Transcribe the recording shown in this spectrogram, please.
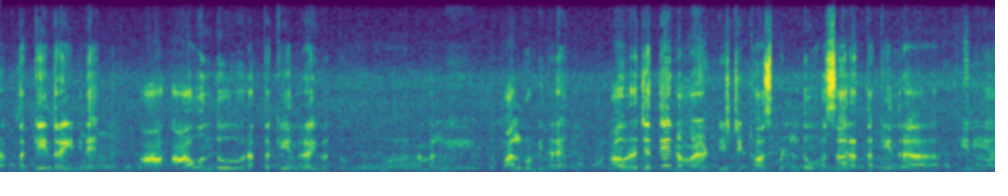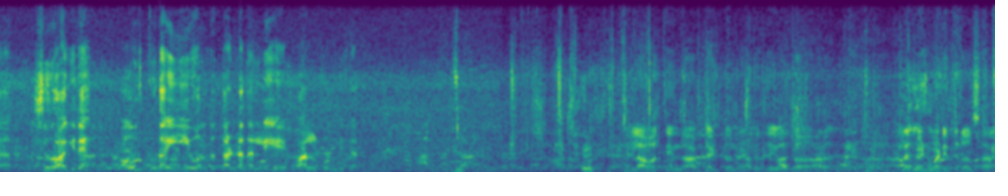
ರಕ್ತ ಕೇಂದ್ರ ಏನಿದೆ, ಆ ಆ ಒಂದು ರಕ್ತ ಕೇಂದ್ರ ಇವತ್ತು ನಮ್ಮಲ್ಲಿ ಪಾಲ್ಗೊಂಡಿದ್ದಾರೆ. ಅವರ ಜೊತೆ ನಮ್ಮ ಡಿಸ್ಟ್ರಿಕ್ಟ್ ಹಾಸ್ಪಿಟಲ್ದು ಹೊಸ ರಕ್ತ ಕೇಂದ್ರ ಏನು, ಶುರುವಾಗಿದೆ, ಅವರು ಕೂಡ ಈ ಒಂದು ತಂಡದಲ್ಲಿ ಪಾಲ್ಗೊಂಡಿದ್ದಾರೆ. ಜಿಲ್ಲಾ ವತಿಯಿಂದ ಬ್ಲಡ್ ಡೊನೇಟ್ ಇವತ್ತು ಅರೇಂಜ್ಮೆಂಟ್ ಮಾಡಿದ್ರು ಸರ್.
